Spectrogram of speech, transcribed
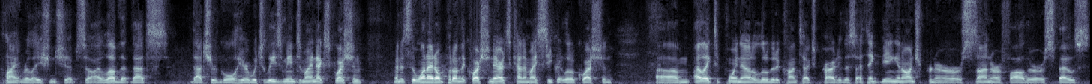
client relationships. So I love that that's that's your goal here, which leads me into my next question. And it's the one I don't put on the questionnaire. It's kind of my secret little question. Um, I like to point out a little bit of context prior to this. I think being an entrepreneur or a son or a father or a spouse,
